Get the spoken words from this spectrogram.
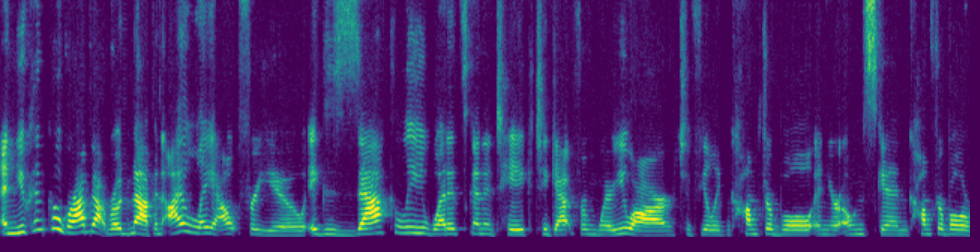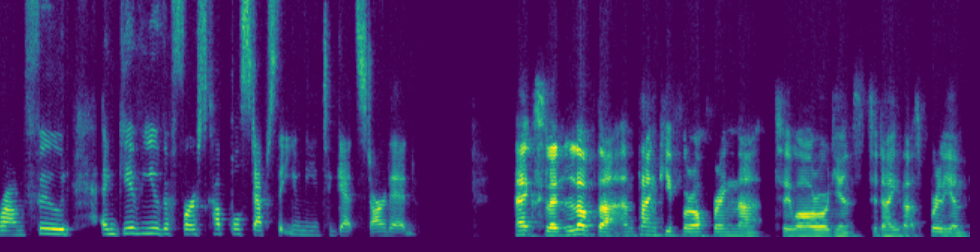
and you can go grab that roadmap and I lay out for you exactly what it's going to take to get from where you are to feeling comfortable in your own skin, comfortable around food, and give you the first couple steps that you need to get started. Excellent. Love that. And thank you for offering that to our audience today. That's brilliant.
